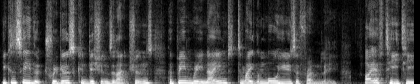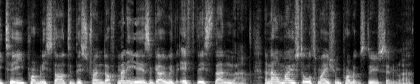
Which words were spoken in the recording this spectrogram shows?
you can see that triggers, conditions and actions have been renamed to make them more user friendly. IFTTT probably started this trend off many years ago with if this then that, and now most automation products do similar.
